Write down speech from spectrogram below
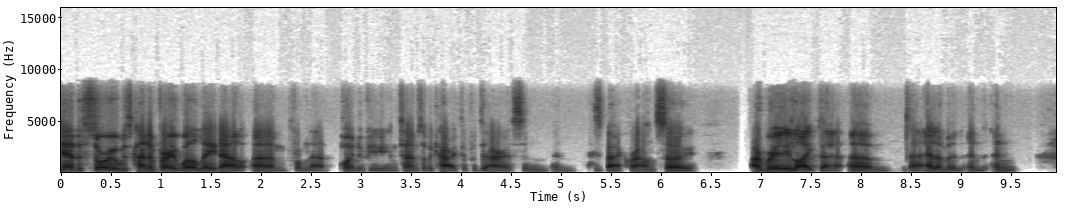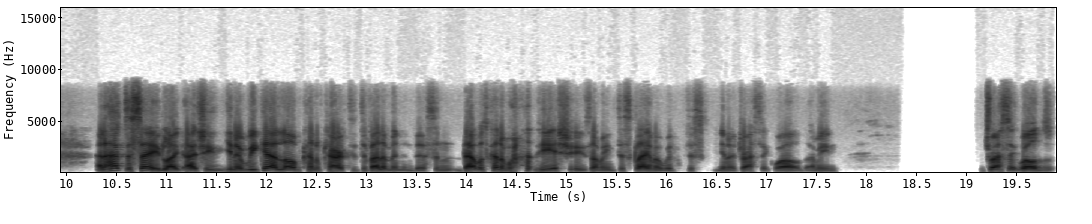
yeah the story was kind of very well laid out um from that point of view in terms of a character for darius and and his background so i really like that um that element and and and I have to say, like, actually, you know, we get a lot of kind of character development in this, and that was kind of one of the issues. I mean, disclaimer with just, you know, Jurassic World. I mean, Jurassic World,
